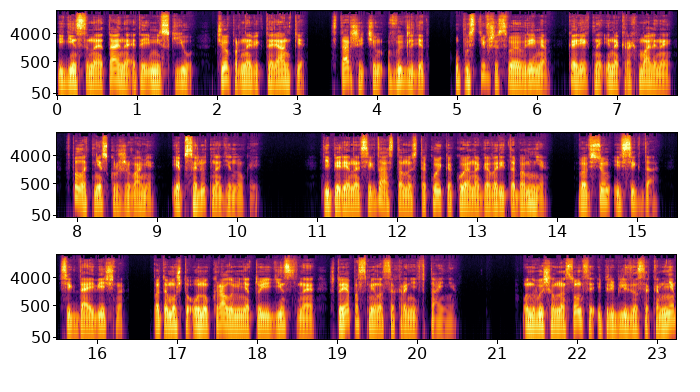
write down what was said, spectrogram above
единственная тайна этой мисс Кью, чопорной викторианки, старшей, чем выглядит, упустившей свое время, корректной и накрахмаленной, в полотне с кружевами и абсолютно одинокой. Теперь я навсегда останусь такой, какой она говорит обо мне. Во всем и всегда, всегда и вечно, потому что он украл у меня то единственное, что я посмела сохранить в тайне. Он вышел на солнце и приблизился ко мне,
